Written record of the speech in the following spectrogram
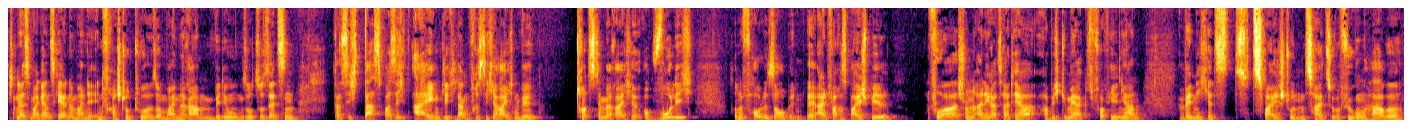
ich nenne es mal ganz gerne meine Infrastruktur, so meine Rahmenbedingungen so zu setzen, dass ich das, was ich eigentlich langfristig erreichen will, trotzdem erreiche, obwohl ich so eine faule Sau bin. Äh, einfaches Beispiel, vor schon einiger Zeit her habe ich gemerkt, vor vielen Jahren, wenn ich jetzt zwei Stunden Zeit zur Verfügung habe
